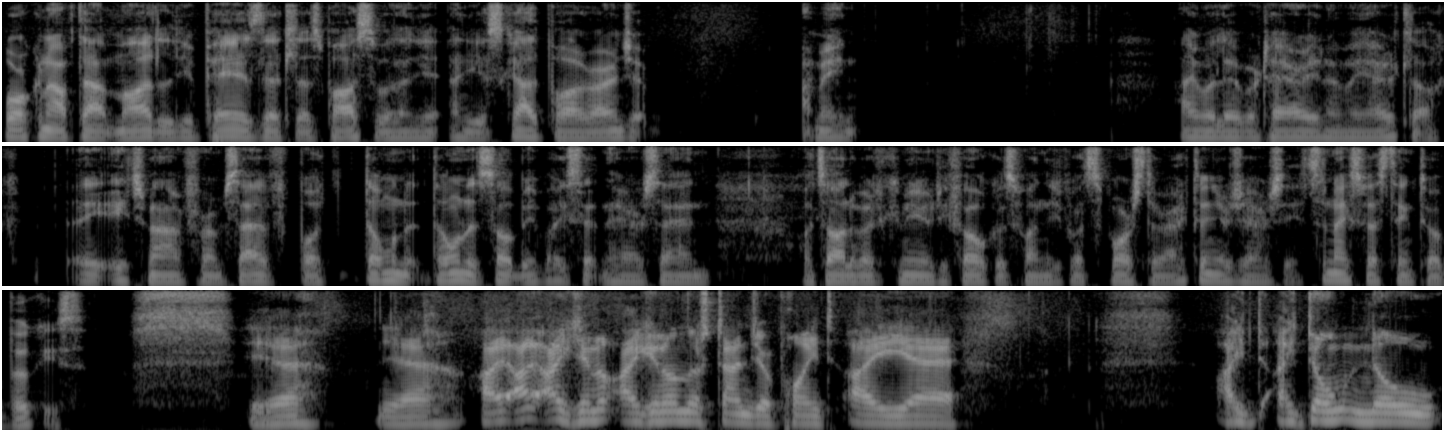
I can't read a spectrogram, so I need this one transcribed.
working off that model. You pay as little as possible and you, and you scalp all around you. I mean, I'm a libertarian in my outlook. Each man for himself, but don't don't insult me by sitting here saying, it's all about community focus when you've got Sports Direct on your jersey. It's the next best thing to a bookies. Yeah, yeah. I, I, I can I can understand your point. I uh, I I don't know.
